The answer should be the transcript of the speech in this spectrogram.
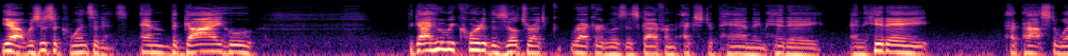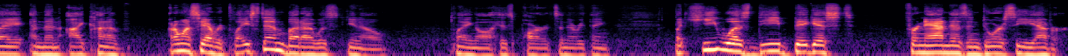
yeah, it was just a coincidence. And the guy who the guy who recorded the Zilch rec- record was this guy from X Japan named Hide, and Hide had passed away, and then I kind of I don't want to say I replaced him, but I was you know playing all his parts and everything. But he was the biggest Fernandes endorsee ever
